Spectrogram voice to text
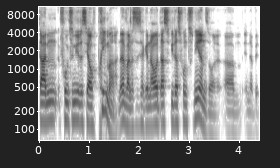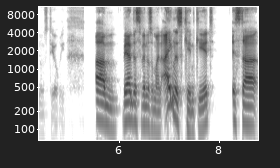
dann funktioniert das ja auch prima, ne? Weil das ist ja genau das, wie das funktionieren soll, ähm, in der Bindungstheorie. Ähm, während es wenn es um mein eigenes Kind geht, ist da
